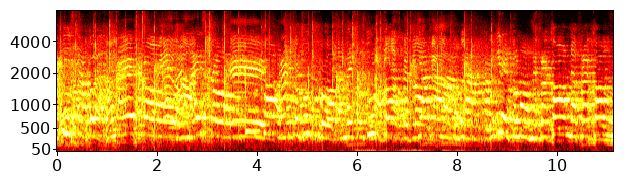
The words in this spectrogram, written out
artista, Al maestro. al maestro Eh, Turco, Franco Turco. al maestro Turco, Martina Sperlocca. Bianca. Vuoi dire il tuo nome? Fracon, Fracon,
